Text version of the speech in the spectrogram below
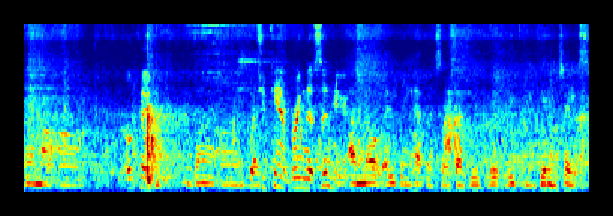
And my, um, Okay, gun, um, but like, you can't bring this in here. I know everything happens, so it's like we, we, we, we getting chased.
